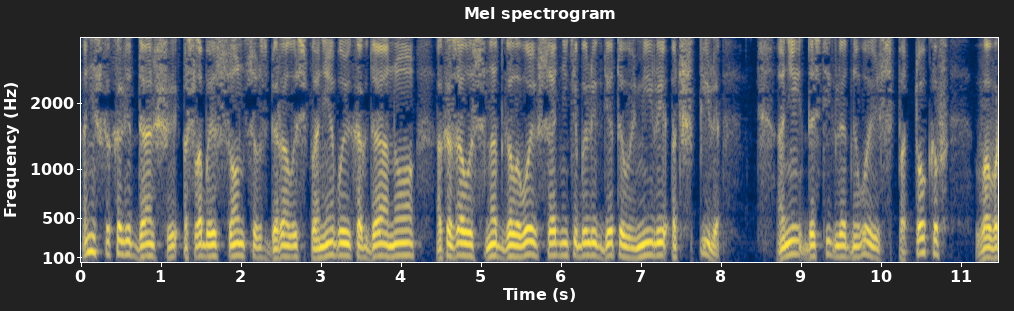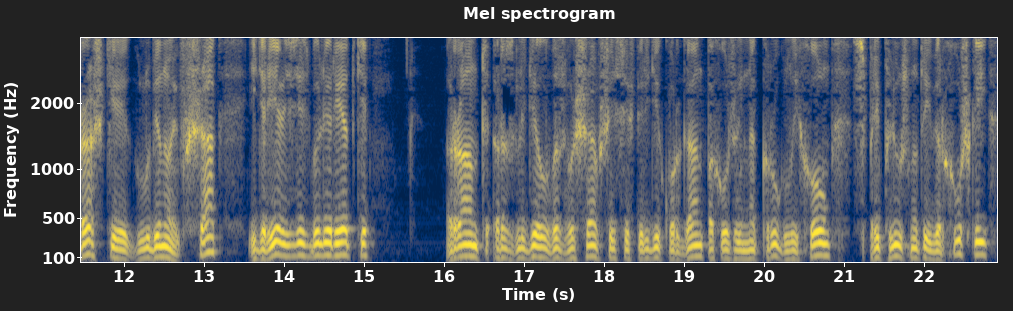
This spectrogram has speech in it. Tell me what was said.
Они скакали дальше, а слабое солнце взбиралось по небу, и когда оно оказалось над головой, всадники были где-то в миле от шпиля. Они достигли одного из потоков, во вражке глубиной в шаг, и деревья здесь были редки. Ранд разглядел возвышавшийся впереди курган, похожий на круглый холм с приплюснутой верхушкой —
